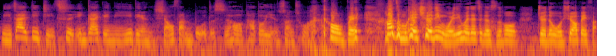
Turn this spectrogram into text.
你在第几次应该给你一点小反驳的时候，他都演算出来。靠背，他怎么可以确定我一定会在这个时候觉得我需要被反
